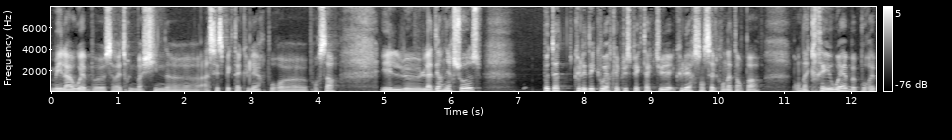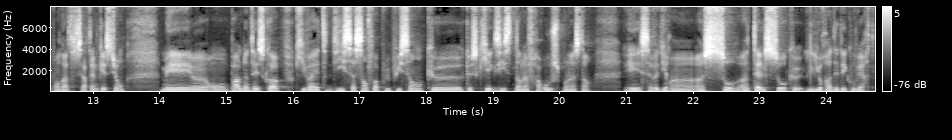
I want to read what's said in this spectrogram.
mais là, Webb, ça va être une machine euh, assez spectaculaire pour, euh, pour ça. Et la dernière chose, peut-être que les découvertes les plus spectaculaires sont celles qu'on n'attend pas. On a créé Webb pour répondre à certaines questions, mais euh, on parle d'un télescope qui va être 10 à 100 fois plus puissant que, que ce qui existe dans l'infrarouge pour l'instant. Et ça veut dire un, saut, un tel saut qu'il y aura des découvertes.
